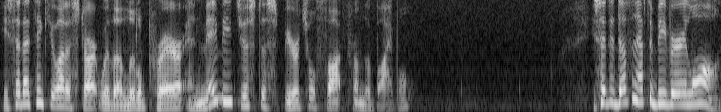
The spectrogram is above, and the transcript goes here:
He said, I think you ought to start with a little prayer and maybe just a spiritual thought from the Bible. He said it doesn't have to be very long.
